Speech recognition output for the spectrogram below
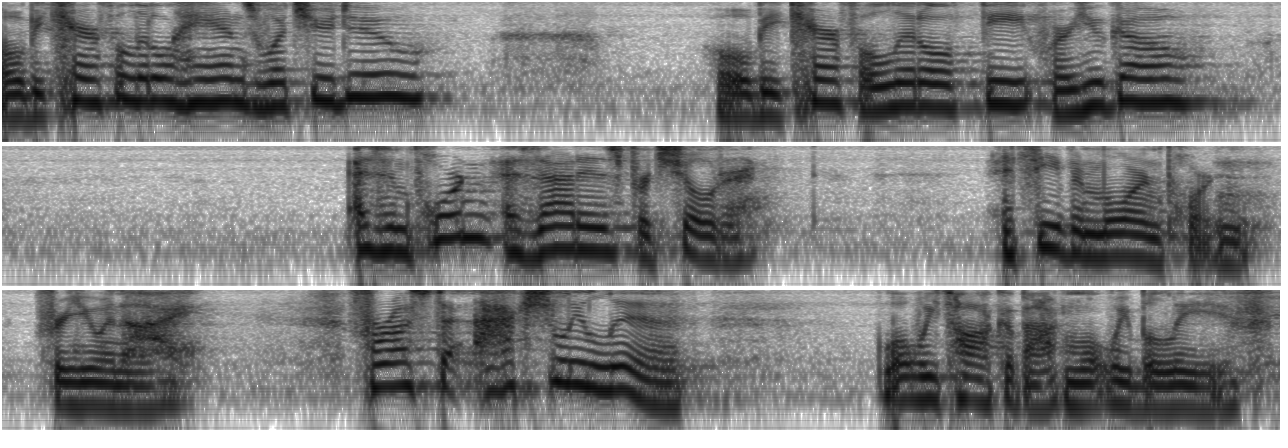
Oh, be careful, little hands, what you do. Oh, be careful, little feet, where you go. As important as that is for children, it's even more important for you and I. For us to actually live what we talk about and what we believe.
